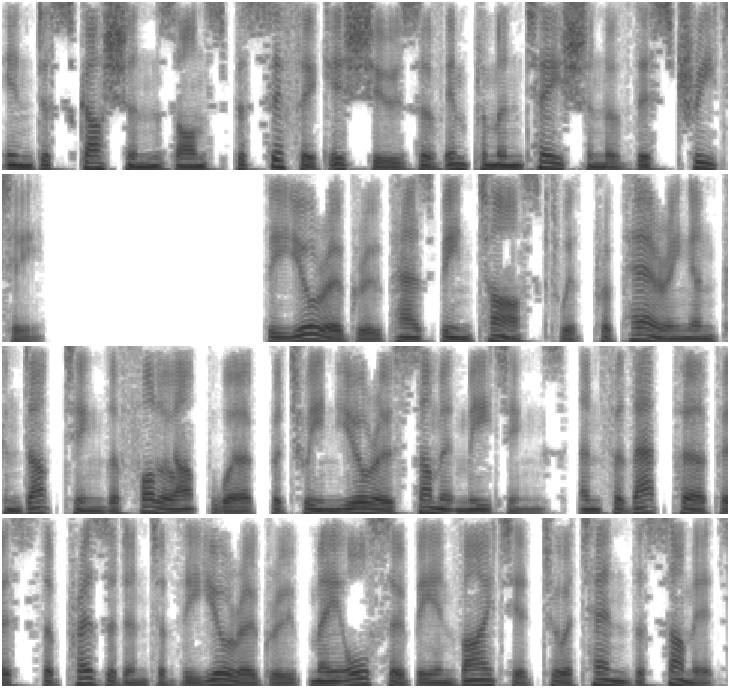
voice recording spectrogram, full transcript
in discussions on specific issues of implementation of this treaty. The Eurogroup has been tasked with preparing and conducting the follow-up work between Euro summit meetings, and for that purpose the President of the Eurogroup may also be invited to attend the summits.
